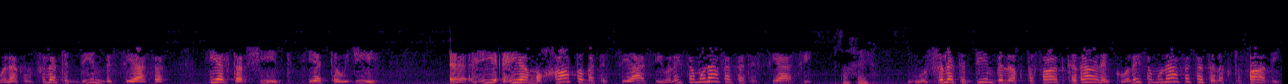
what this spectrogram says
ولكن صلة الدين بالسياسة هي الترشيد هي التوجيه. هي هي مخاطبة السياسي وليس منافسة السياسي. صحيح. صلة الدين بالاقتصاد كذلك وليس منافسة الاقتصادي.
